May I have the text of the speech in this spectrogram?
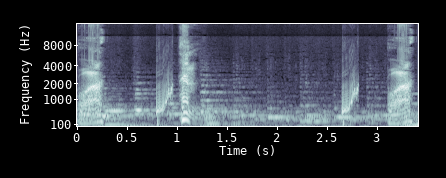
What? What?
